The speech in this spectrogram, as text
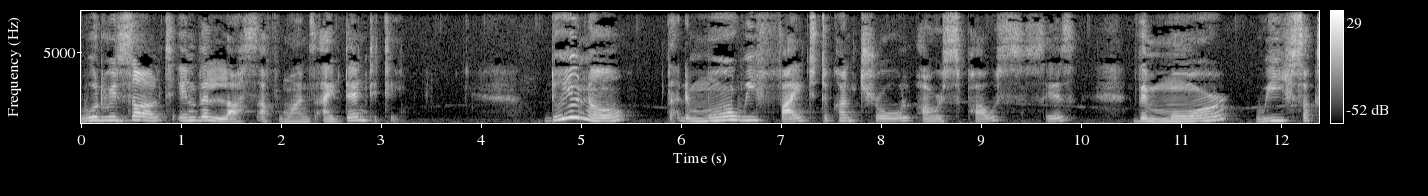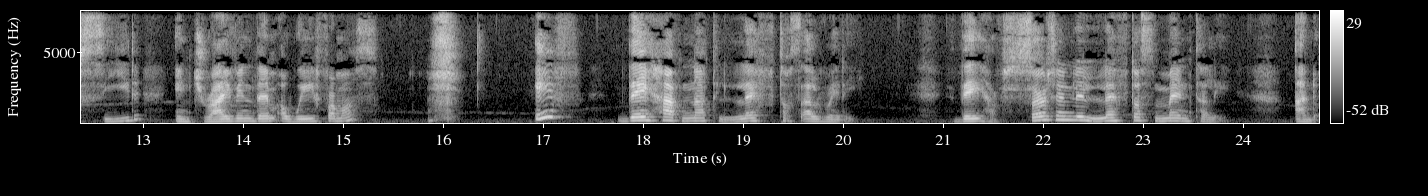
would result in the loss of one's identity. Do you know that the more we fight to control our spouses, the more we succeed in driving them away from us? If they have not left us already, they have certainly left us mentally, and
